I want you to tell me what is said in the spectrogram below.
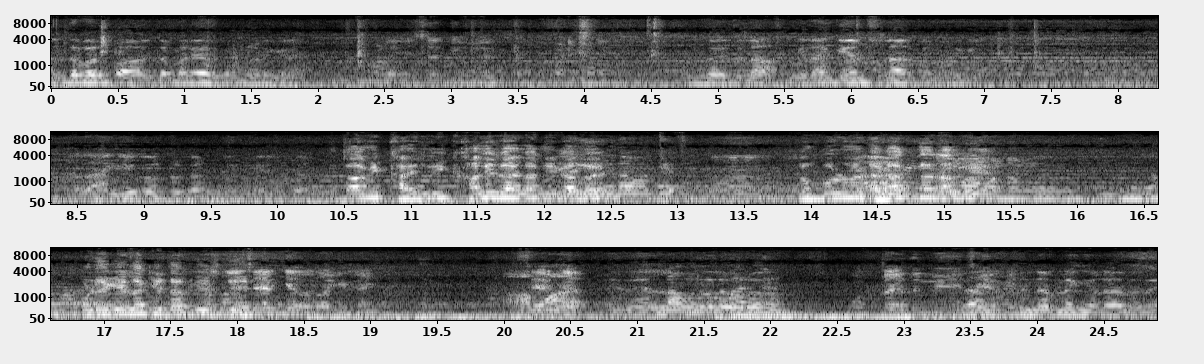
அந்த வருப்பா இந்த மாதிரியா இருக்கும்னு நினைக்கிறேன் அந்த இதெல்லாம் இங்கே தான் கேம்ஸ்லாம் இருக்குன்னு நினைக்கிறேன் அதான் இங்கே போட்டிருக்காங்க இங்கே இருக்காது आता आम्ही खाली खाली जायला निघालोय இதுதான் okay. संपूर्ण ढगात न चालली पुढे गेलं की ढग दिसते ஆமா இதெல்லாம் உங்களை ஒரு மொத்தம் எதுவுமே இதான் செயற்கை. சின்ன பிள்ளைங்க விளையாடுறது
